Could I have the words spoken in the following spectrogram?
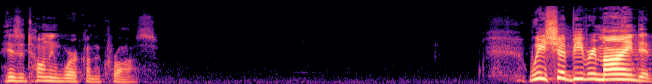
his atoning work on the cross, we should be reminded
